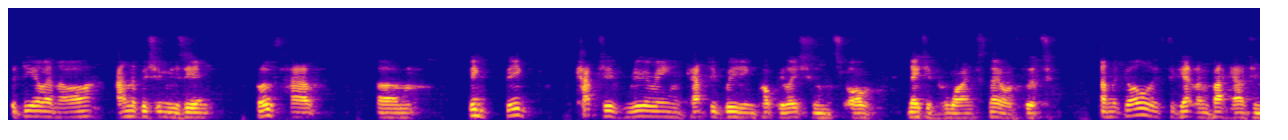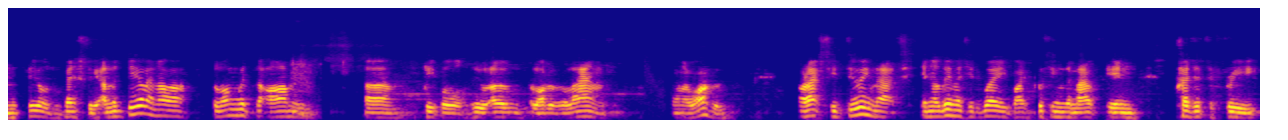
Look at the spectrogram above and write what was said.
the DLNR and the Bishop Museum both have um, big big captive rearing, captive breeding populations of native Hawaiian snails. That and the goal is to get them back out in the field eventually. And the DLNR, along with the army um, people who own a lot of the land on Oahu, are actually doing that in a limited way by putting them out in predator-free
